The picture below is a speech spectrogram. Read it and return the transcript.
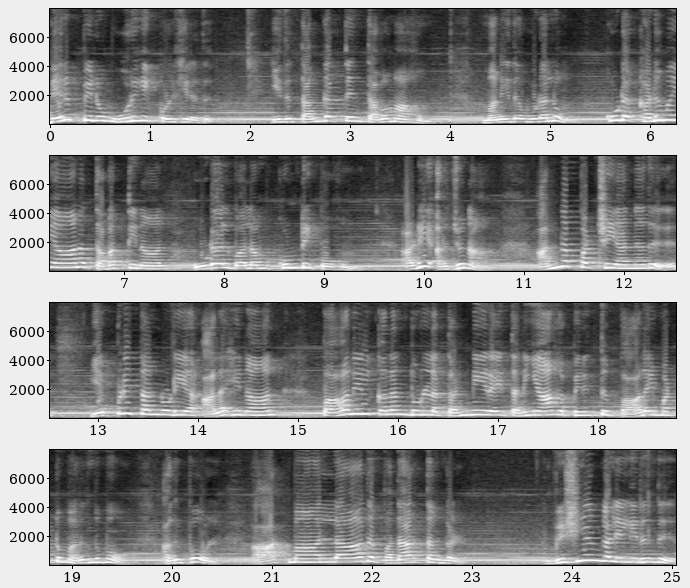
நெருப்பிலும் உருகிக் கொள்கிறது. இது தங்கத்தின் தவமாகும். மனித உடலும் கூட கடுமையான தபத்தினால் உடல் பலம் குன்றி போகும். அடே அர்ஜுனா அன்னப்பட்சி அன்னது எப்படி தன்னுடைய அழகினால் பாலில் கலந்துள்ள தண்ணீரை தனியாக பிரித்து பாலை மட்டும் அருந்துமோ? அதுபோல் ஆத்மா அல்லாத பதார்த்தங்கள். விஷயங்களில் இருந்து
